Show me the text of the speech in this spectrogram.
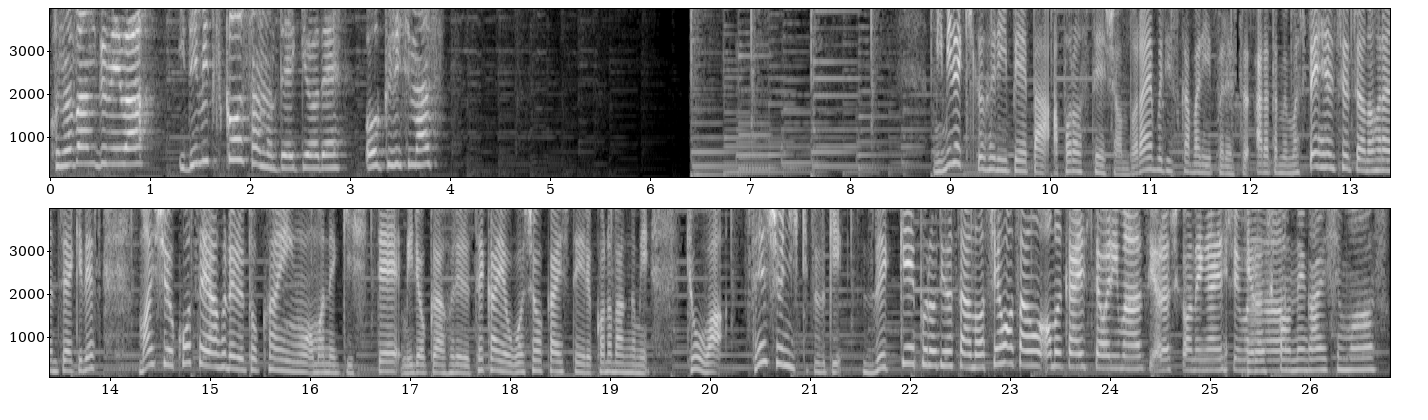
この番組は出光興産の提供でお送りします。耳で聞くフリーペーパーアポロステーションドライブディスカバリープレス。改めまして編集長のホラン千秋です。毎週個性あふれる特派員をお招きして魅力あふれる世界をご紹介しているこの番組。今日は先週に引き続き絶景プロデューサーの志保さんをお迎えしております。よろしくお願いします。よろしくお願いします。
